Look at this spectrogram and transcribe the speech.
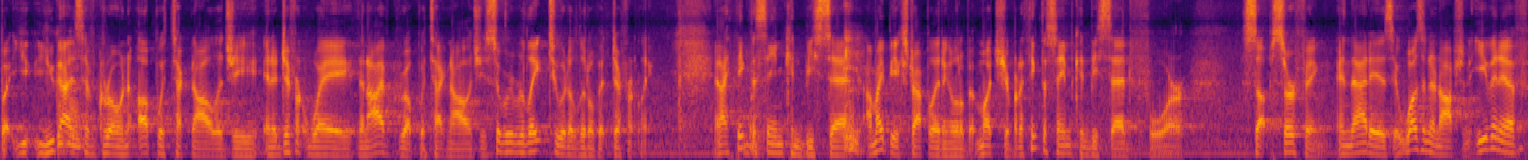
But you, you guys have grown up with technology in a different way than I've grew up with technology, so we relate to it a little bit differently. And I think the same can be said, I might be extrapolating a little bit much here, but I think the same can be said for sup surfing, and that is it wasn't an option. Even if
